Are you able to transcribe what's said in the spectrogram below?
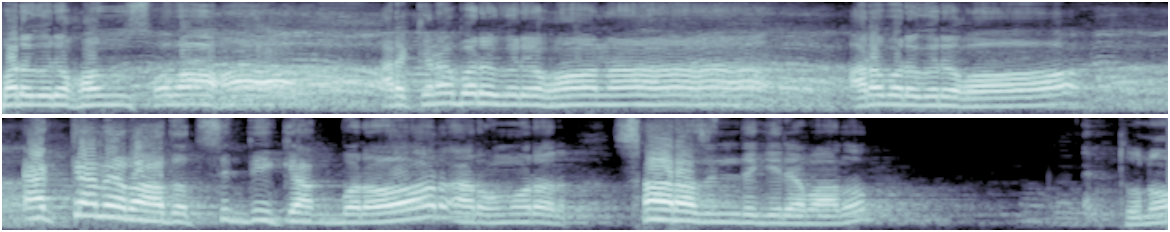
বড় করে হন সবাহ আর কেন বড় করে হ না আরও বড় করে হ। একখান এবাদত সিদ্দিক আকবরর আর ওমরর সারা জিন্দগির এবাদত তুনো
